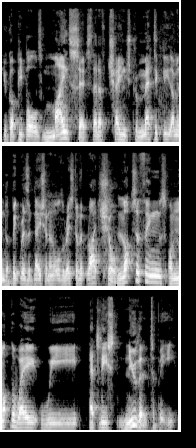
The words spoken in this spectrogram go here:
You've got people's mindsets that have changed dramatically. I mean, the big resignation and all the rest of it, right? Sure. Lots of things are not the way we at least knew them to be.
